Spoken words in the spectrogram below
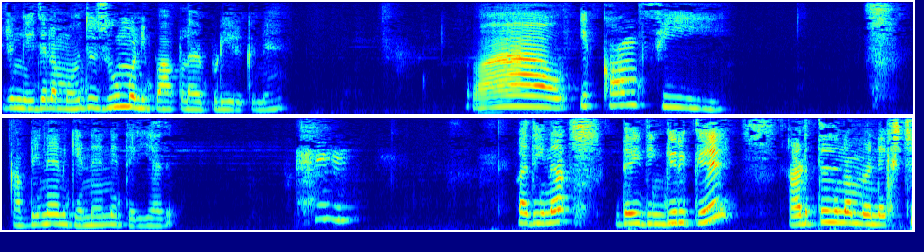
இருங்க இதை நம்ம வந்து ஜூம் பண்ணி பார்க்கலாம் எப்படி இருக்குன்னு. வாவ் இ காம்ஃபி அப்படின்னா எனக்கு என்னென்னே தெரியாது. பார்த்தீங்கன்னா இது இங்கே இருக்குது அடுத்தது நம்ம நெக்ஸ்ட்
